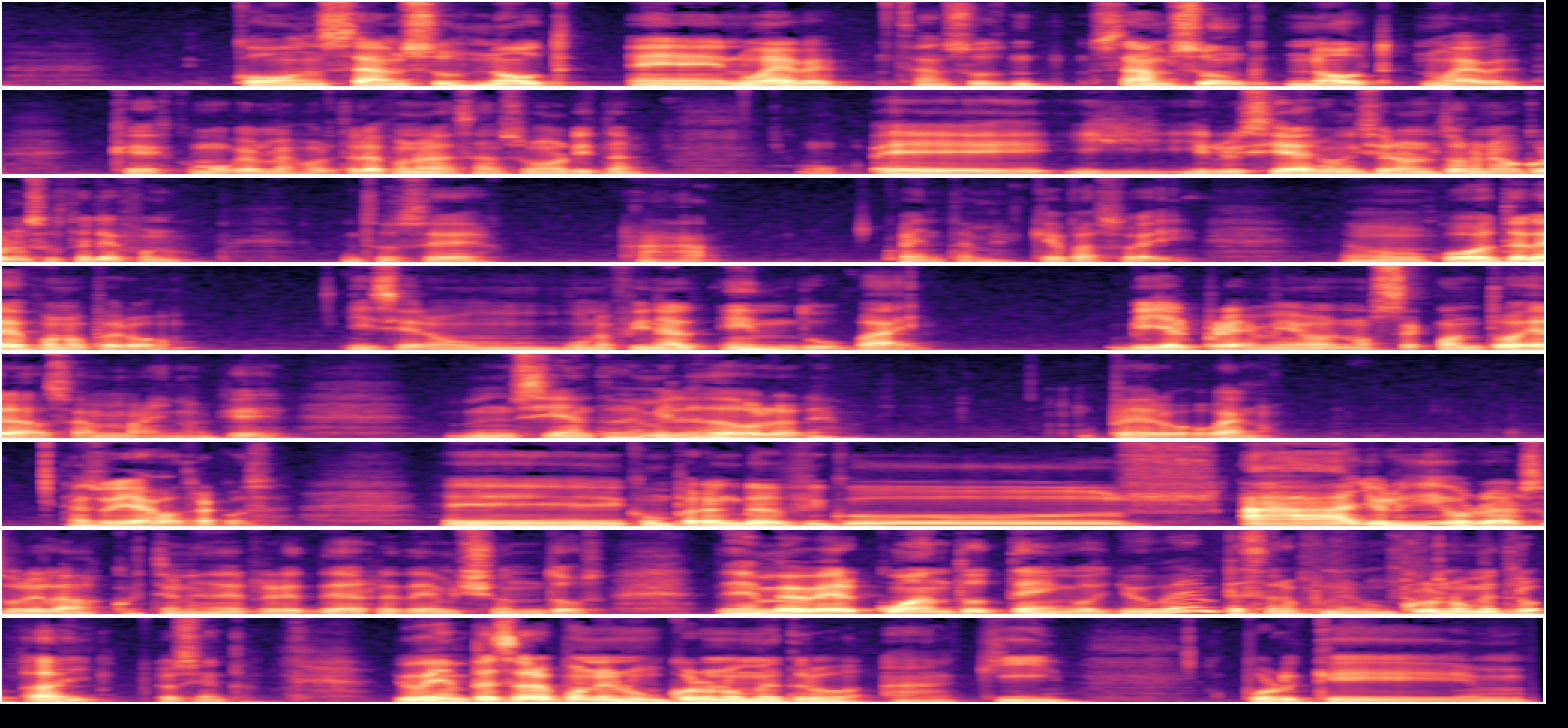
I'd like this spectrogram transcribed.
con Samsung Note 9, eh, Samsung, Samsung Note 9, que es como que el mejor teléfono de la Samsung ahorita. Eh, y, y lo hicieron, hicieron el torneo con esos teléfonos. Entonces, ajá, Cuéntame, ¿qué pasó ahí? Un juego de teléfono, pero hicieron una final en Dubai. Y el premio, no sé cuánto era, o sea, me imagino que cientos de miles de dólares. Pero bueno, eso ya es otra cosa. Eh, comparan gráficos. Ah, yo les iba a hablar sobre las cuestiones de Red Redemption 2. Déjenme ver cuánto tengo. Yo voy a empezar a poner un cronómetro. Ay, lo siento. Yo voy a empezar a poner un cronómetro aquí. Porque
